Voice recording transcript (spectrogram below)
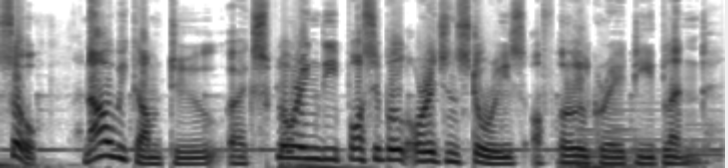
So, now we come to uh, exploring the possible origin stories of Earl Grey tea blend.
